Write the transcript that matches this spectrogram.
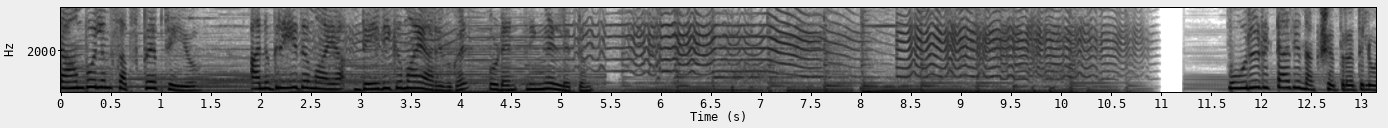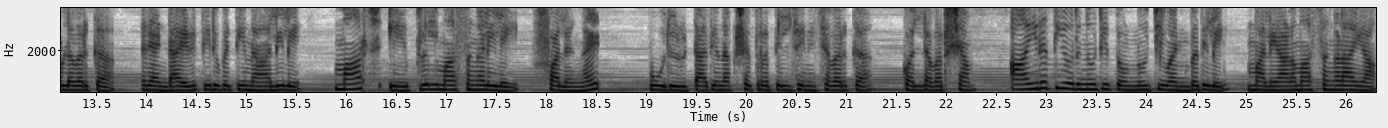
താമ്പൂലം സബ്സ്ക്രൈബ് ചെയ്യൂ. അനുഗ്രഹീതമായ ദൈവികമായ അറിവുകൾ ഉടൻ നിങ്ങളിലെത്തും. പൂരുരുട്ടാതി നക്ഷത്രത്തിലുള്ളവർക്ക് രണ്ടായിരത്തി ഇരുപത്തിനാലിലെ മാർച്ച് ഏപ്രിൽ മാസങ്ങളിലെ ഫലങ്ങൾ. പൂരുരുട്ടാതി നക്ഷത്രത്തിൽ ജനിച്ചവർക്ക് കൊല്ലവർഷം ആയിരത്തി ഒരുന്നൂറ്റി തൊണ്ണൂറ്റി ഒൻപതിലെ മലയാള മാസങ്ങളായ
